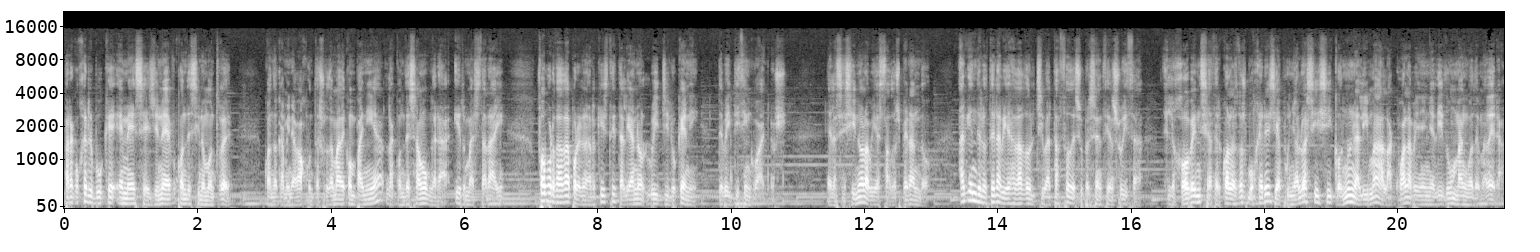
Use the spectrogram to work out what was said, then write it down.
para coger el buque MS Genève con destino Montreux. Cuando caminaba junto a su dama de compañía, la condesa húngara Irma Staray, fue abordada por el anarquista italiano Luigi Lucchini, de 25 años. El asesino la había estado esperando. Alguien del hotel había dado el chivatazo de su presencia en Suiza. El joven se acercó a las dos mujeres y apuñaló a Sisi con una lima a la cual había añadido un mango de madera.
